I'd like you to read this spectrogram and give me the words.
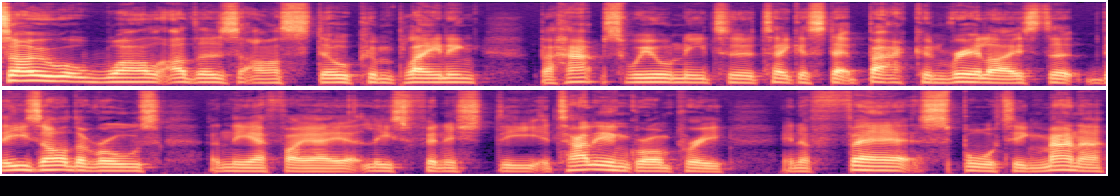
So, while others are still complaining, perhaps we all need to take a step back and realise that these are the rules, and the FIA at least finished the Italian Grand Prix in a fair sporting manner,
